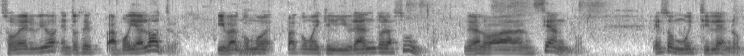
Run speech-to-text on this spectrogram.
soberbio, entonces apoya al otro y va, como, va como equilibrando el asunto ya lo va balanceando. Eso es muy chileno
